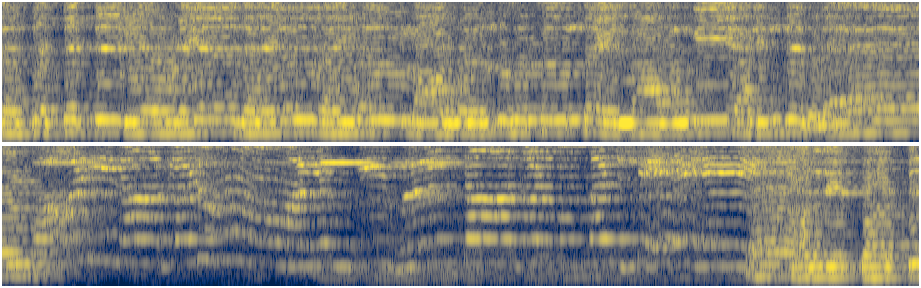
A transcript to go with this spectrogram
லட்சத்தெட்டுடைய தலைவல் வைவல் மார்பல் என்று சொல்லுகின்ற எல்லாம் அங்கே அறிந்து விட. அதனை பாட்டு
